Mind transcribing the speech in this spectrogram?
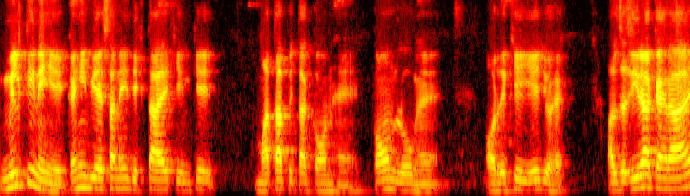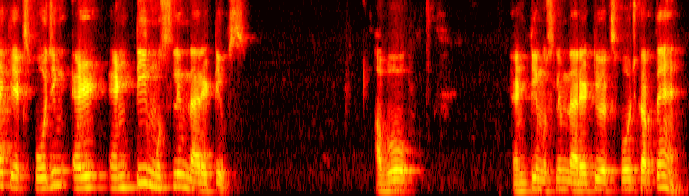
मिलती नहीं है। कहीं भी ऐसा नहीं दिखता है कि इनके माता पिता कौन हैं, कौन लोग हैं। और देखिए, ये जो है, अल जजीरा कह रहा है कि एक्सपोजिंग एंटी मुस्लिम नैरेटिव्स अब वो एंटी मुस्लिम नैरेटिव एक्सपोज करते हैं,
